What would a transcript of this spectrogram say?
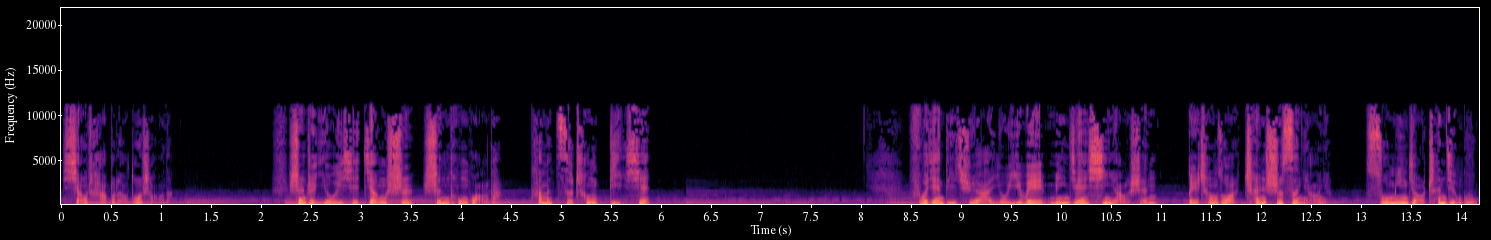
相差不了多少呢。甚至有一些僵尸神通广大，他们自称地仙。福建地区啊，有一位民间信仰神，被称作陈十四娘娘，俗名叫陈靖姑。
